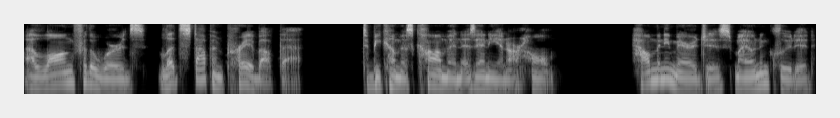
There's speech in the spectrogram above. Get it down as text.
I long for the words, let's stop and pray about that, to become as common as any in our home. How many marriages, my own included,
